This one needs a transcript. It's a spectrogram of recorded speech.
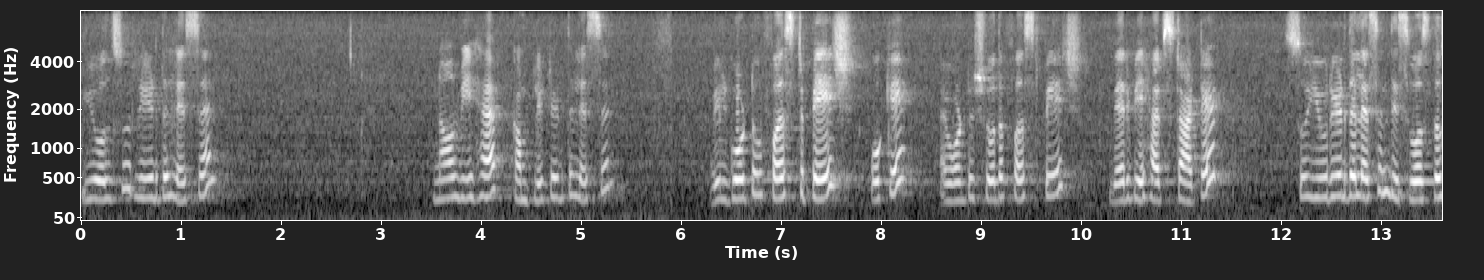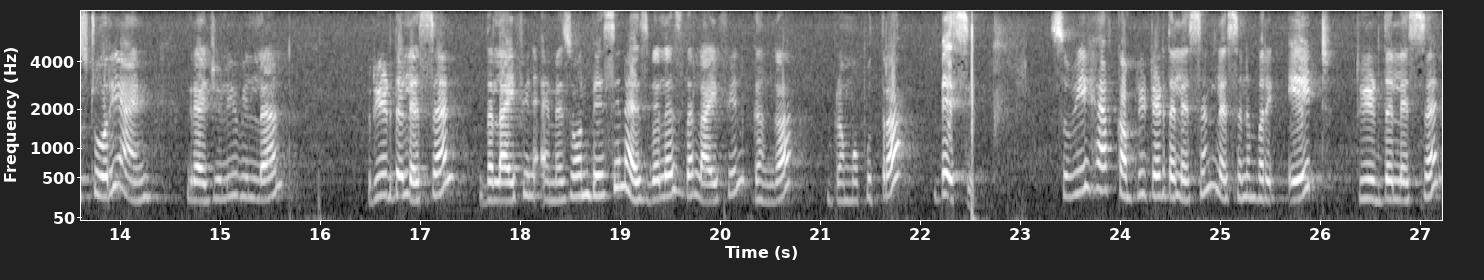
you also read the lesson. Now, we have completed the lesson. We will go to first page okay? I want to show the first page where we have started. So, you read the lesson. This was the story and gradually we will learn read the lesson the life in Amazon basin as well as the life in Ganga Brahmaputra basin. So, we have completed the lesson. Lesson number 8 read the lesson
